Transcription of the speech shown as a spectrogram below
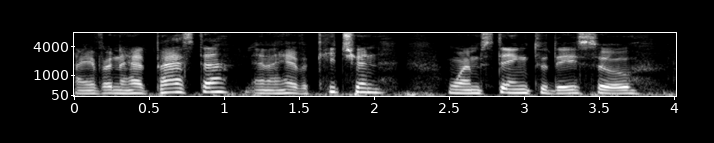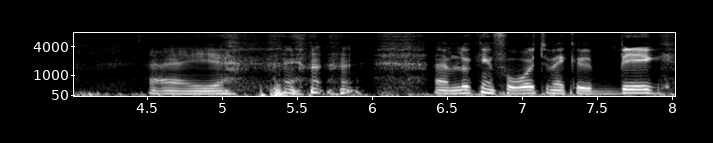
I haven't had pasta, and I have a kitchen where I'm staying today, so I I'm looking forward to make a big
